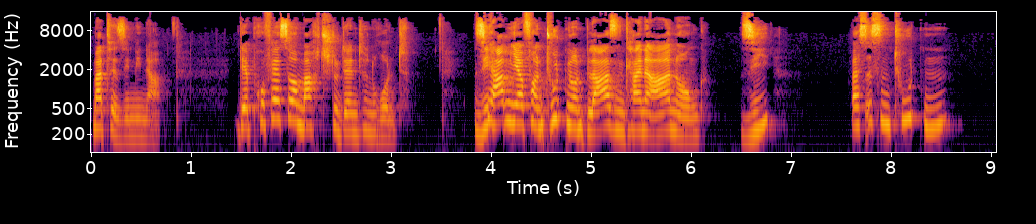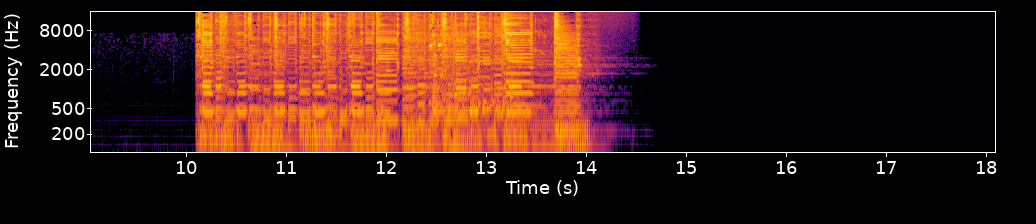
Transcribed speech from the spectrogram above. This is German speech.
Mathe-Seminar. Der Professor macht Studentin rund. Sie haben ja von Tuten und Blasen keine Ahnung. Sie? Was ist ein Tuten?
